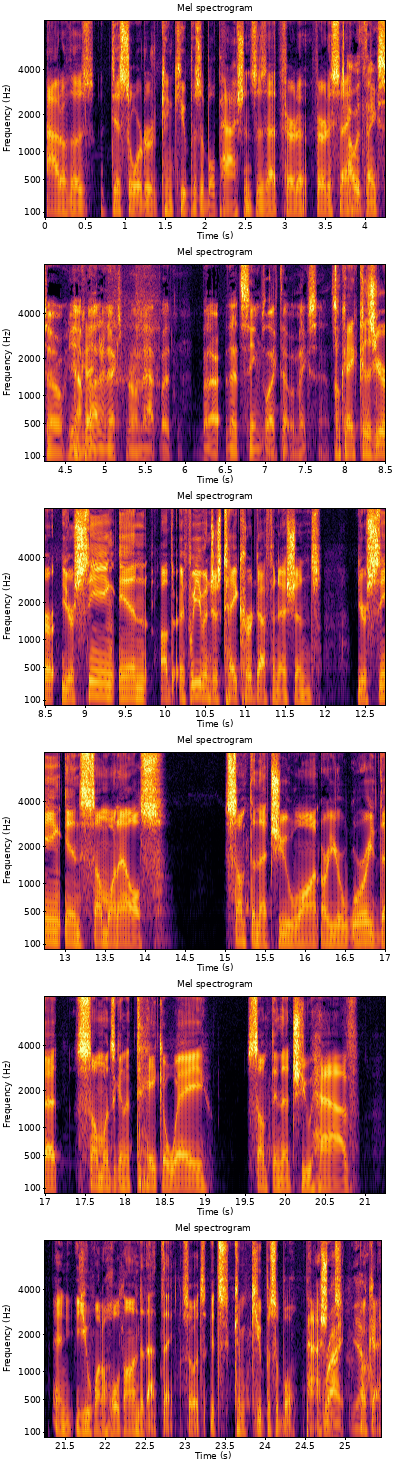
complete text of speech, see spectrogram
out of those disordered concupiscible passions. Is that fair to fair to say? I would think so. Yeah, Okay. I'm not an expert on that, but but I, that seems like that would make sense. Okay, because you're you're seeing in other. If we even just take her definitions, you're seeing in someone else something that you want, or you're worried that someone's going to take away something that you have, and you want to hold on to that thing. So it's it's concupiscible passions. Right, yeah. Okay.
